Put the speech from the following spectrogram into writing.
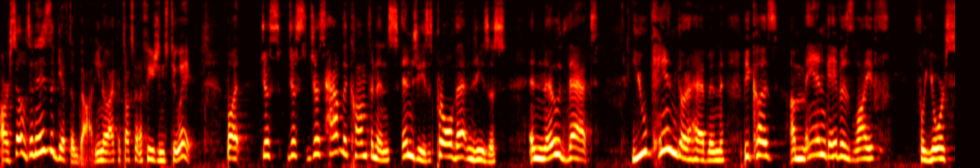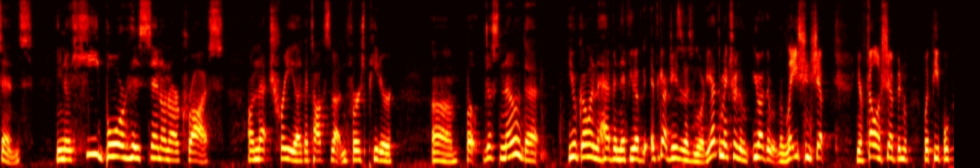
ourselves. It is the gift of God. You know, I could talk about Ephesians 2 8. But just just just have the confidence in Jesus. Put all that in Jesus. And know that you can go to heaven because a man gave his life for your sins. You know, he bore his sin on our cross, on that tree, like it talks about in First Peter. Um, but just know that you're going to heaven if you have if you got Jesus as your Lord. You have to make sure that you have the relationship, you're fellowshipping with people,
